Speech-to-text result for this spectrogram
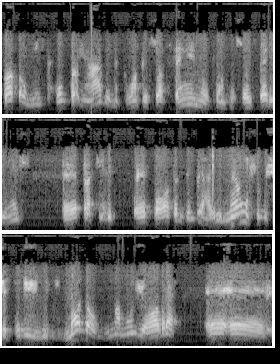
totalmente acompanhado né, por uma pessoa sênior, por uma pessoa experiente, é, para que ele é, possa desempenhar. Ele não substitui de modo alguma mão de obra é, é,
